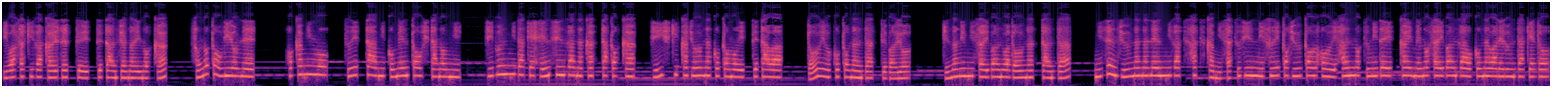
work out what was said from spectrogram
岩崎が返せって言ってたんじゃないのか？その通りよね。他にも、ツイッターにコメントをしたのに、自分にだけ返信がなかったとか、自意識過剰なことも言ってたわ。どういうことなんだってばよ。ちなみに裁判はどうなったんだ？2017年2月20日に殺人未遂と銃刀法違反の罪で1回目の裁判が行われるんだけど、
